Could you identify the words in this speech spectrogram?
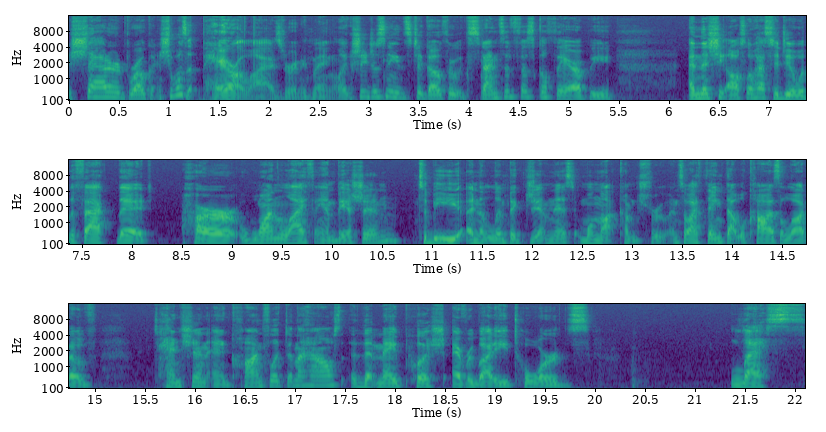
shattered, broken. She wasn't paralyzed or anything. Like she just needs to go through extensive physical therapy, and then she also has to deal with the fact that her one life ambition to be an Olympic gymnast will not come true. And so I think that will cause a lot of tension and conflict in the house that may push everybody towards less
